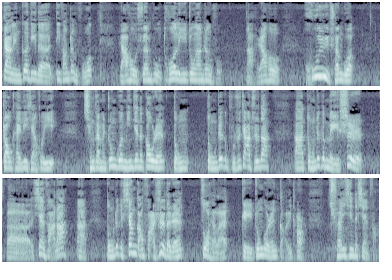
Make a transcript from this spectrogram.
占领各地的地方政府，然后宣布脱离中央政府。啊，然后呼吁全国召开立宪会议，请咱们中国民间的高人，懂懂这个普世价值的，啊，懂这个美式啊宪法的啊，懂这个香港法治的人坐下来，给中国人搞一套全新的宪法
